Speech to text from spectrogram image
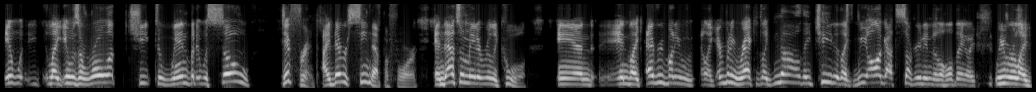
it was like it was a roll up cheat to win, but it was so different. I'd never seen that before, and that's what made it really cool. And and like everybody, like everybody reacted like, no, they cheated. Like we all got suckered into the whole thing. Like we were like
